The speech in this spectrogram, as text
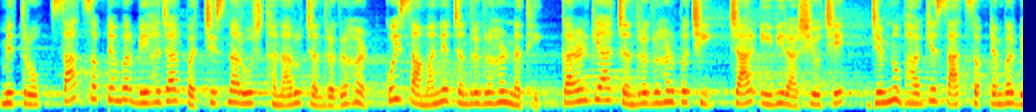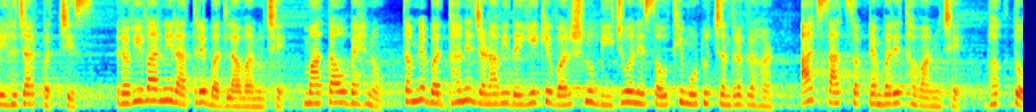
મિત્રો, સાત સપ્ટેમ્બર બે હજાર પચીસના રોજ થનારું ચંદ્રગ્રહણ કોઈ સામાન્ય ચંદ્રગ્રહણ નથી, કારણ કે આ ચંદ્રગ્રહણ પછી ચાર એવી રાશિઓ છે, જેમનું ભાગ્ય સાત સપ્ટેમ્બર બે હજાર પચીસ, રવિવારની રાત્રે બદલાવાનું છે. માતાઓ બહેનો, તમને બધાને જણાવી દઈએ કે વર્ષનું બીજું અને સૌથી મોટું ચંદ્રગ્રહણ આજ સાત સપ્ટેમ્બરે થવાનું છે. ભક્તો,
